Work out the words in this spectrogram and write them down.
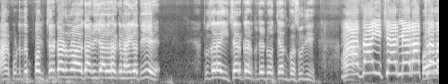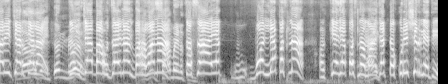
आणि कुठं तर पंक्चर काढून गाडी आल्यासारखं नाही ग ते. तू जरा विचार कर तुझ्या डोक्यात बसू दे. माझा विचार मी रात्रभर विचार केलाय. तुमच्या भाऊजाईनं भावानं तसं एक बोलल्यापासनं केल्यापासनं माझ्या टकुरी शिरली ती.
